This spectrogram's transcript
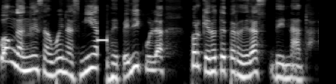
pongan esas buenas mierdas de película porque no te perderás de nada.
